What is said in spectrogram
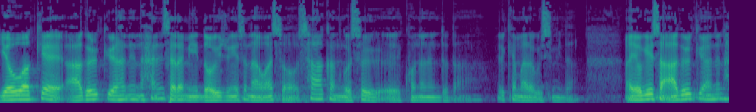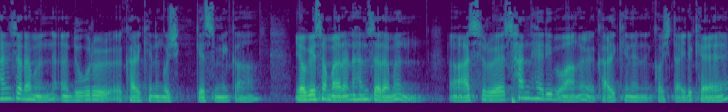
여호와께 악을 꾀하는 한 사람이 너희 중에서 나와서 사악한 것을 권하는도다. 이렇게 말하고 있습니다. 여기에서 악을 꾀하는 한 사람은 누구를 가리키는 것이겠습니까? 여기서 말하는 한 사람은 아스루의 산헤립 왕을 가리키는 것이다. 이렇게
